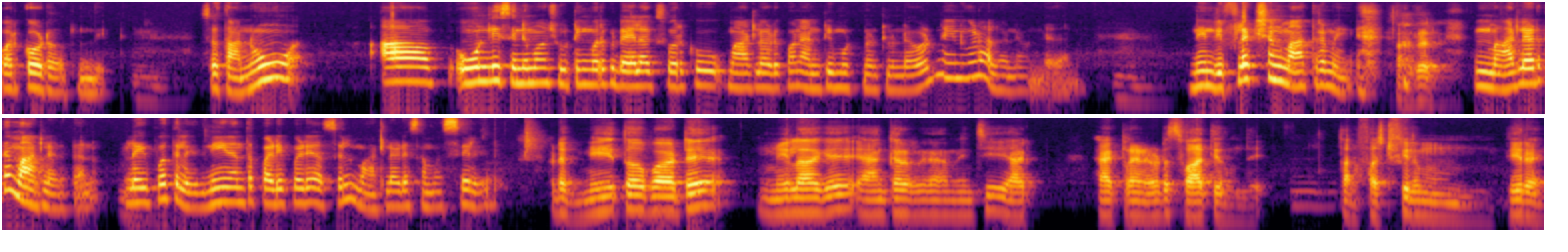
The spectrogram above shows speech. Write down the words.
వర్కౌట్ అవుతుంది. సో తను ఆ ఓన్లీ సినిమా షూటింగ్ వరకు డైలాగ్స్ వరకు మాట్లాడుకొని అంటి ముట్టినట్లు ఉండేవాడు. నేను కూడా అలానే ఉండేదాన్ని. నేను రిఫ్లెక్షన్ మాత్రమే. నేను మాట్లాడితే మాట్లాడతాను. లేకపోతే లేదు. నేనంత పడి పడి అసలు మాట్లాడే సమస్య లేదు. అంటే మీతో పాటే మీలాగే యాంకర్ నుంచి యాక్- యాక్టర్ అయినటువంటి స్వాతి ఉంది. తన ఫస్ట్ ఫిలిం హీరోయిన్.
